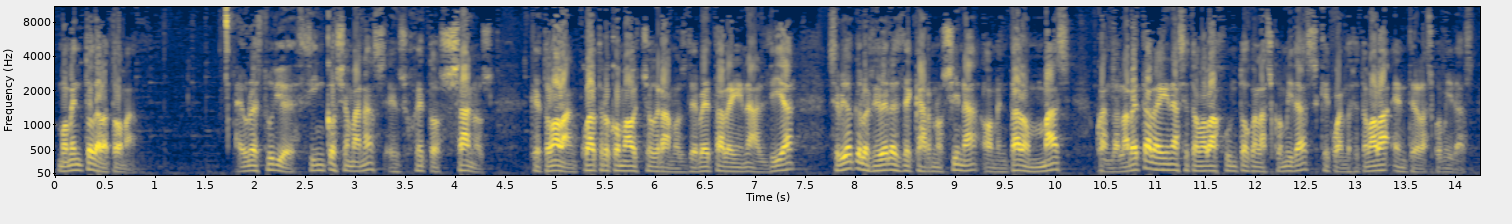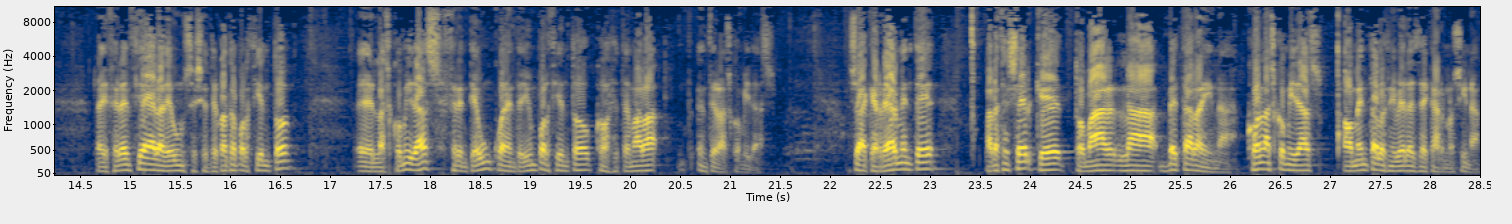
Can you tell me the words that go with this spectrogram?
Momento de la toma. En un estudio de 5 semanas en sujetos sanos que tomaban 4,8 gramos de beta-alanina al día, se vio que los niveles de carnosina aumentaron más cuando la beta-alanina se tomaba junto con las comidas que cuando se tomaba entre las comidas. La diferencia era de un 64% en las comidas frente a un 41% cuando se tomaba entre las comidas. O sea que realmente parece ser que tomar la beta-alanina con las comidas aumenta los niveles de carnosina.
